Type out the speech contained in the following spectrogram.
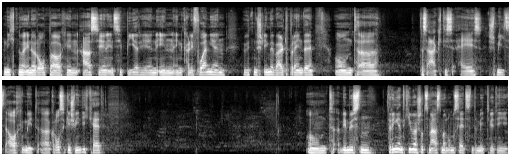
Nicht nur in Europa, auch in Asien, in Sibirien, in, in Kalifornien wüten schlimme Waldbrände und äh, das Arktis-Eis schmilzt auch mit äh, großer Geschwindigkeit. Und wir müssen dringend Klimaschutzmaßnahmen umsetzen, damit wir die,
